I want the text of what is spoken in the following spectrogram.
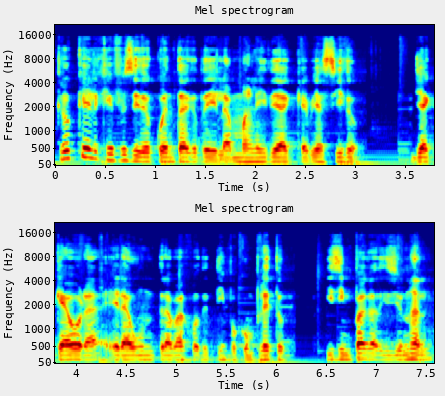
Creo que el jefe se dio cuenta de la mala idea que había sido, ya que ahora era un trabajo de tiempo completo y sin paga adicional,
